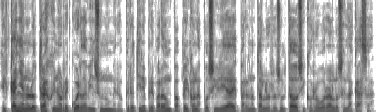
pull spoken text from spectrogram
El caña no lo trajo y no recuerda bien su número, pero tiene preparado un papel con las posibilidades para anotar los resultados y corroborarlos en la casa.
